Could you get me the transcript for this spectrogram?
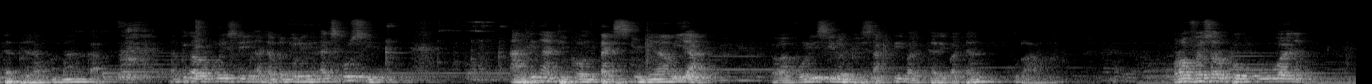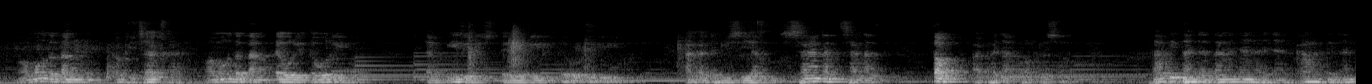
tidak berhak menangkap. Tapi kalau polisi ada pencuri eksekusi. Artinya di konteks duniawi ya bahwa polisi lebih sakti daripada ulama. Profesor banyak ngomong tentang kebijakan ngomong tentang teori-teori empiris teori-teori akademisi yang sangat-sangat top banyak profesor. Tapi tanda tangannya hanya kalah dengan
